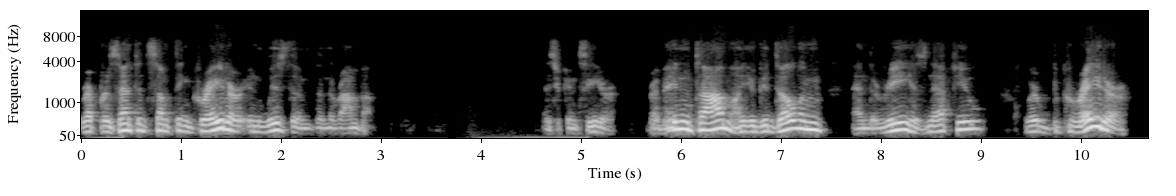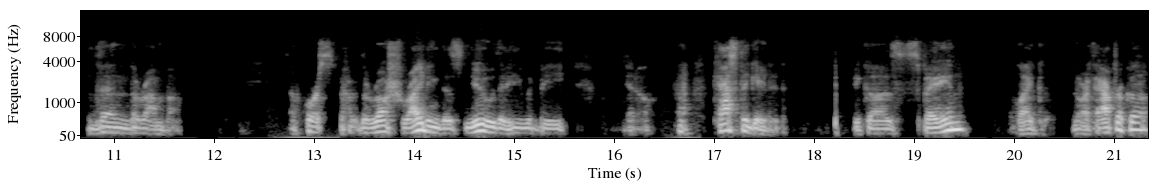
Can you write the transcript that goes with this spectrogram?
represented something greater in wisdom than the Rambam. As you can see here, Rabbeinu Tam, Hayugidolim, and the Ri, his nephew, were greater than the Rambam. Of course, the Rosh writing this knew that he would be, you know, castigated because Spain, like North Africa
